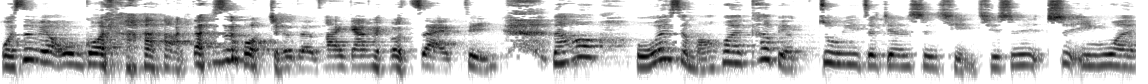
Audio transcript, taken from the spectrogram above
我是没有问过他，但是我觉得他应该没有在听。然后我为什么会特别注意这件事情？其实是因为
